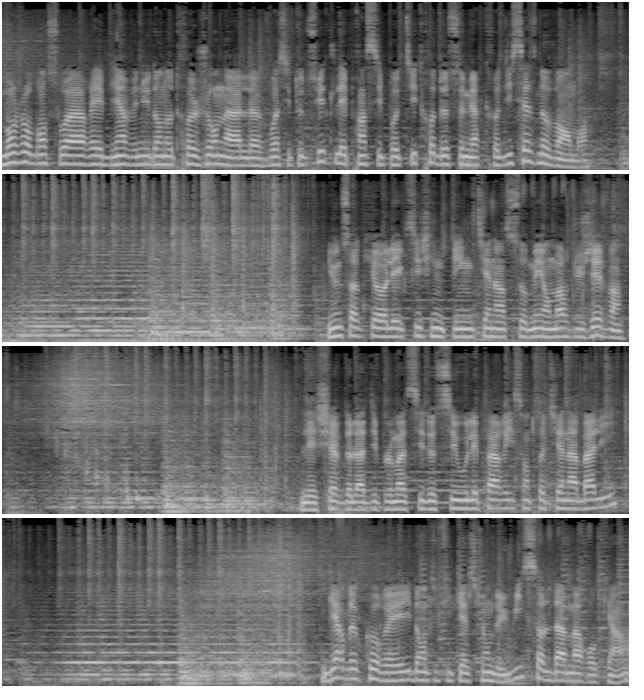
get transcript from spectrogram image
Bonjour, bonsoir et bienvenue dans notre journal. Voici tout de suite les principaux titres de ce mercredi 16 novembre. Yoon Suk-yeol et Xi Jinping tiennent un sommet en marge du G20. Les chefs de la diplomatie de Séoul et Paris s'entretiennent à Bali. Guerre de Corée, identification de 8 soldats marocains.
